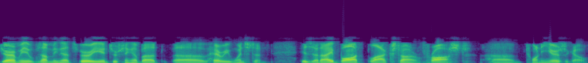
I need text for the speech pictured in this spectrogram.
Jeremy, something that's very interesting about uh, Harry Winston is that I bought Black Starr and Frost uh, 20 years ago,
